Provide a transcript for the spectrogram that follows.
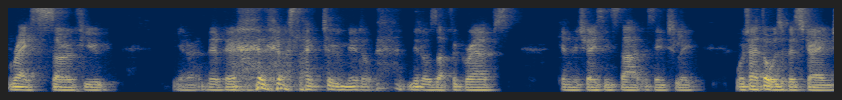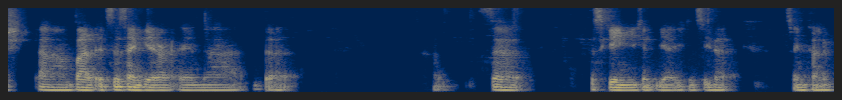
race. So if you, you know, there, there, there was like two medal medals up for grabs in the chasing start essentially, which I thought was a bit strange. Um, but it's the same here in uh, the, the the skiing. You can yeah, you can see that same kind of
